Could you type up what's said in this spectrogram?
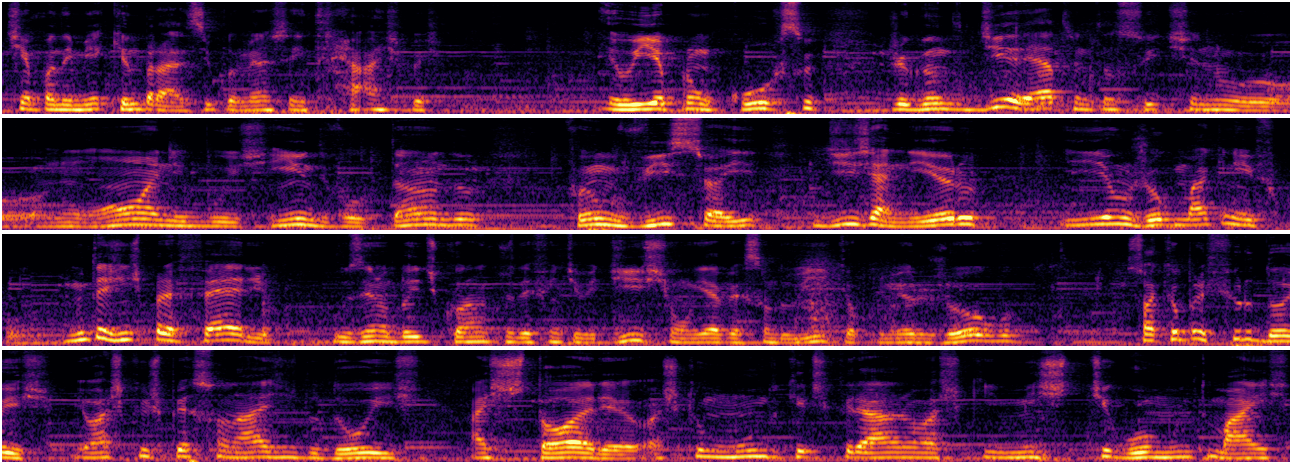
tinha pandemia aqui no Brasil, pelo menos entre aspas eu ia para um curso jogando direto Nintendo Switch no, no ônibus, indo e voltando. Foi um vício aí de janeiro e é um jogo magnífico. Muita gente prefere o Xenoblade Chronicles Definitive Edition e a versão do Wii, que é o primeiro jogo. Só que eu prefiro o 2. Eu acho que os personagens do 2, a história, eu acho que o mundo que eles criaram, eu acho que me instigou muito mais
